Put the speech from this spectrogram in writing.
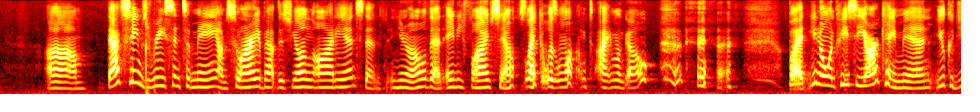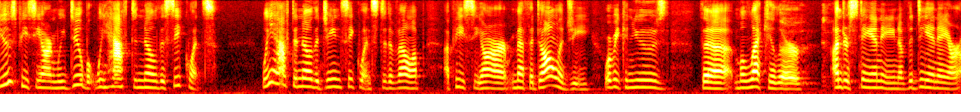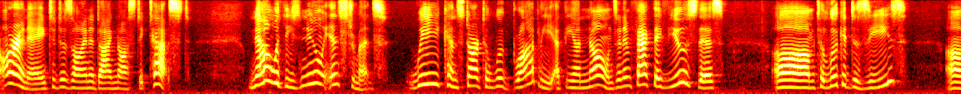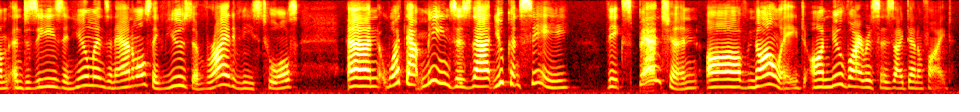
um, that seems recent to me. I'm sorry about this young audience that, you know, that 85 sounds like it was a long time ago. but, you know, when PCR came in, you could use PCR, and we do, but we have to know the sequence. We have to know the gene sequence to develop a PCR methodology where we can use the molecular understanding of the DNA or RNA to design a diagnostic test. Now with these new instruments, we can start to look broadly at the unknowns. And in fact, they've used this um, to look at disease um, and disease in humans and animals. They've used a variety of these tools. And what that means is that you can see the expansion of knowledge on new viruses identified.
